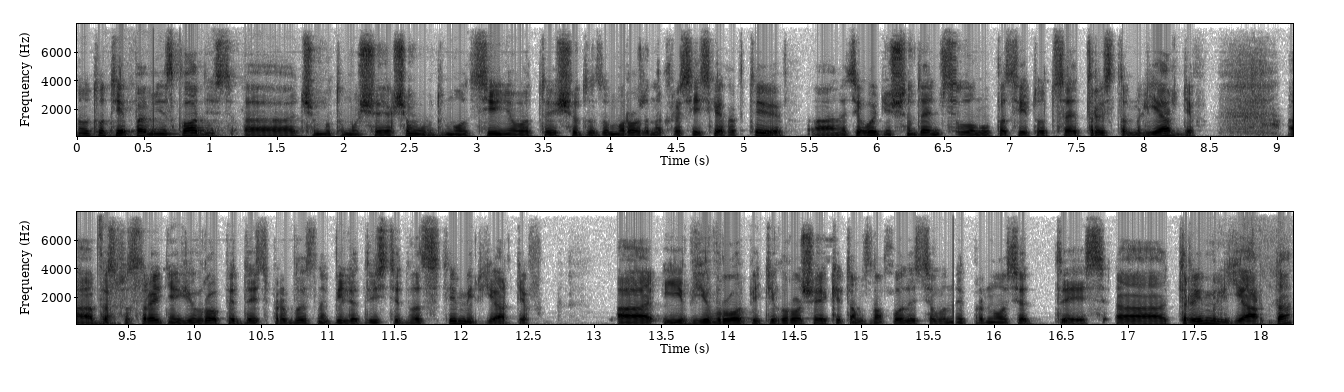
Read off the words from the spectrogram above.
Ну тут є певні складність. Чому? Тому що якщо ми будемо оцінювати щодо заморожених російських активів, на сьогоднішній день в цілому по світу це 300 мільярдів, а безпосередньо в Європі десь приблизно біля 220 мільярдів. А і в Європі ті гроші, які там знаходяться, вони приносять десь а, 3 мільярда.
